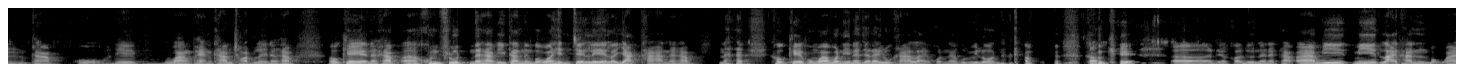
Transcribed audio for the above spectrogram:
มครับ โอ้นี่วางแผนข้ามช็อตเลยนะครับ โอเคนะครับอ่าคุณฟลุตนะครับ อีกท่านหนึ่งบอกว่าเห็นเจเล่แล้วอยากทานนะครับนะโอเค ผมว่าวันนี้น่าจะได้ลูกค้าหลายคนนะคุณวิโรจน์นะครับครับโอเคเอ่อเดี๋ยวขอดูหน่อยนะครับอ่ามีมีหลายท่านบอกว่า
